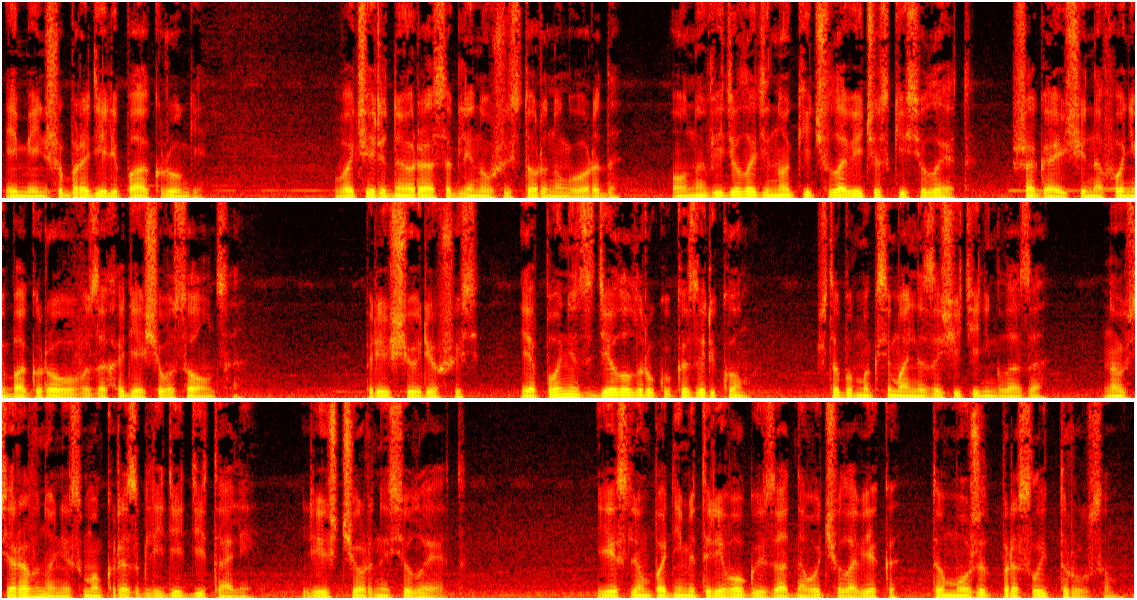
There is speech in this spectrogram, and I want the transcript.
и меньше бродили по округе. В очередной раз, оглянувшись в сторону города, он увидел одинокий человеческий силуэт, шагающий на фоне багрового заходящего солнца. Прищурившись, японец сделал руку козырьком, чтобы максимально защитить глаза, но все равно не смог разглядеть детали, лишь черный силуэт. Если он поднимет тревогу из-за одного человека, то может прослыть трусом –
